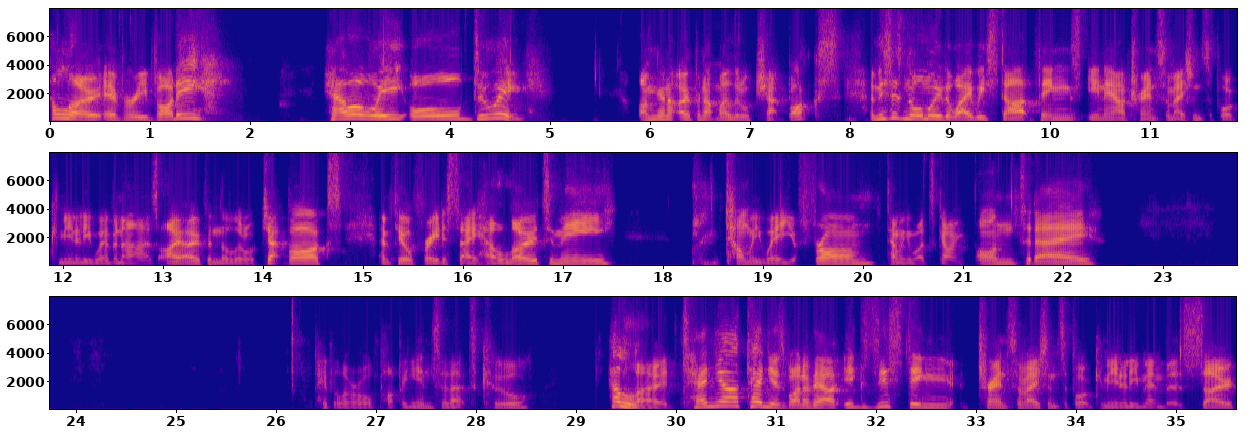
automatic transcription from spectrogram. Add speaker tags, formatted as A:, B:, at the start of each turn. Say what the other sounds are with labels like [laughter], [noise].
A: Hello, everybody. How are we all doing? I'm going to open up my little chat box. And this is normally the way we start things in our transformation support community webinars. I open the little chat box and feel free to say hello to me. Tell me where you're from. Tell me what's going on today. People are all popping in, so that's cool. Hello, Tanya. Tanya is one of our existing transformation support community members. So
